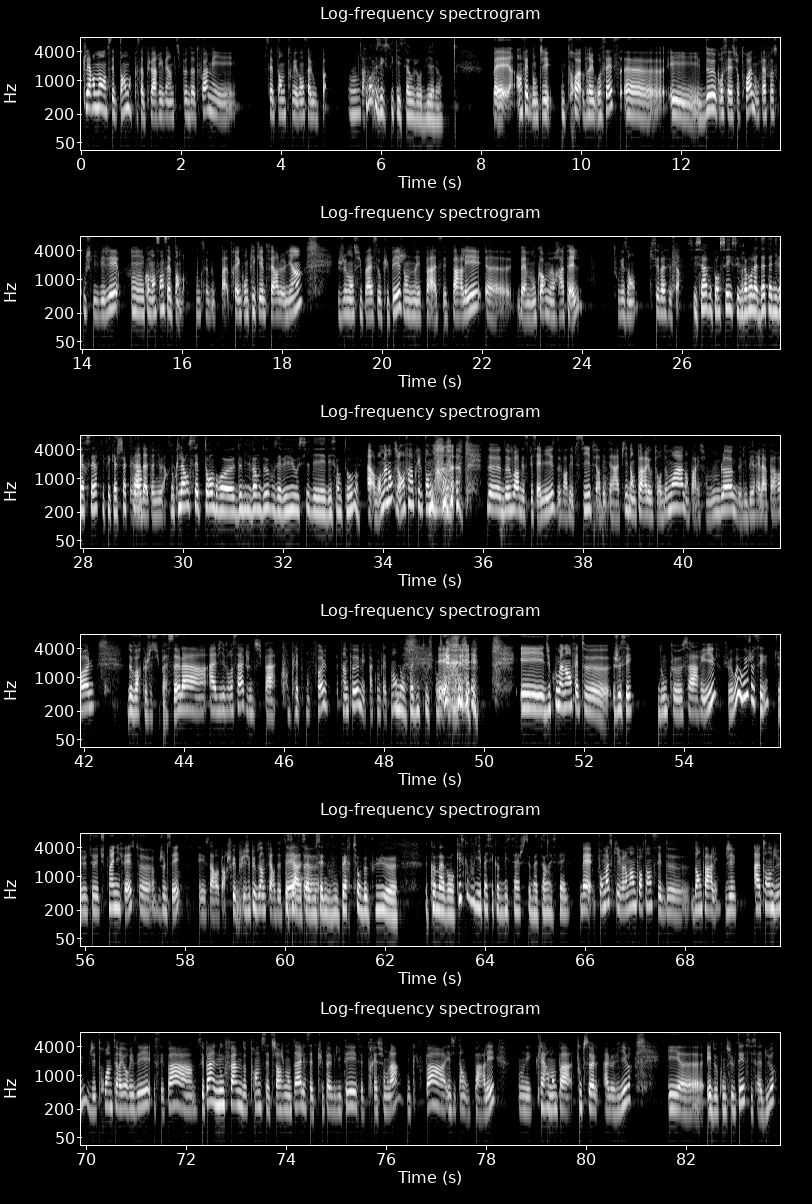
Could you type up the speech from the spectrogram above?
clairement en septembre, ça peut arriver un petit peu d'autres fois, mais septembre tous les ans, ça loupe pas. Hum, Ça Comment vous expliquez ça aujourd'hui alors? Ben, en fait, donc j'ai eu trois vraies grossesses euh, et deux grossesses sur trois, donc la fausse couche, l'IVG, ont commencé en septembre. Donc c'est pas très compliqué de faire le lien. Je m'en suis pas assez occupée, j'en ai pas assez parlé. Euh, ben, mon corps me rappelle tous les ans qu'il s'est passé ça. C'est ça, vous pensez que c'est vraiment la date anniversaire qui fait qu'à chaque C'est fois. la date anniversaire. Donc là, en septembre euh, 2022, vous avez eu aussi des, des symptômes? Alors bon, maintenant, j'ai enfin pris le temps de, de, de voir des spécialistes, de voir des psys, de faire des thérapies, d'en parler autour de moi, d'en parler sur mon blog, de libérer la parole, de voir que je ne suis pas seule à, à vivre ça, que je ne suis pas complètement folle, peut-être un peu, mais pas complètement. Non, pas du tout, je pense. Et, et du coup, maintenant, en fait, euh, je sais. Donc, euh, ça arrive. Je, oui, oui, je sais. Tu, tu- tu te manifestes, euh, je le sais. Et ça repart. Je fais plus, j'ai plus besoin de faire de tests. ça, ça, euh, vous, ça ne vous perturbe plus euh, comme avant. Qu'est-ce que vous vouliez passer comme message ce matin, Estelle? Ben, pour moi, ce qui est vraiment important, c'est de- d'en parler. J'ai attendu, j'ai trop intériorisé. C'est pas, c'est pas à nous femmes de prendre cette charge mentale et cette culpabilité et cette pression-là. Donc, il ne faut pas hésiter à en parler. On n'est clairement pas toute seule à le vivre. Et, euh, et de consulter si ça dure.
